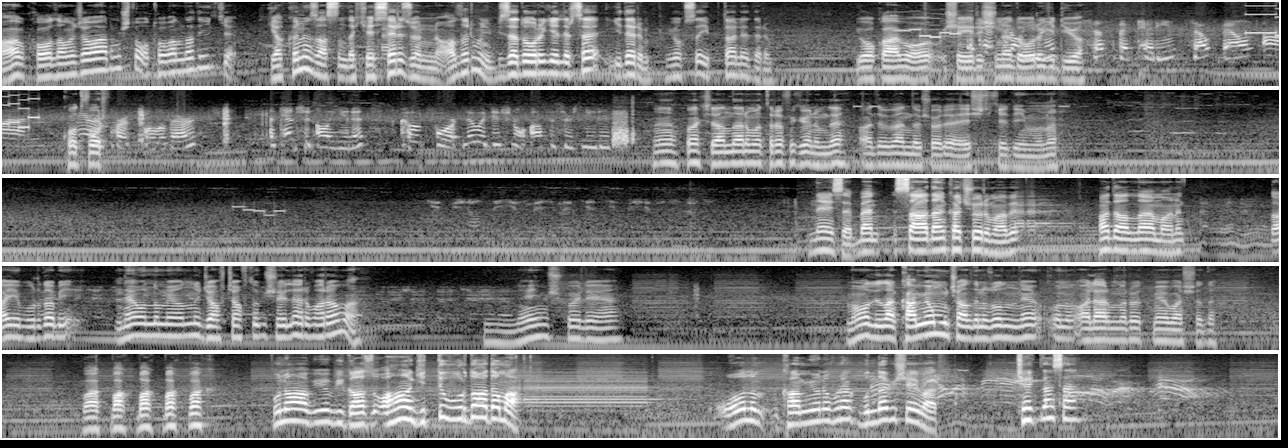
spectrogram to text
Abi kovalamaca varmış da otobanda değil ki. Yakınız aslında keseriz önünü alır mı? Bize doğru gelirse giderim. Yoksa iptal ederim. Yok abi o şehir all doğru gidiyor. Kod Mirror 4. Park Boulevard. Attention all units. Code 4. No additional officers needed. Heh, bak jandarma trafik önümde. Hadi ben de şöyle eşlik edeyim ona. Neyse ben sağdan kaçıyorum abi. Hadi Allah'a emanet. Dayı burada bir neonlu meonlu cafcaflı bir şeyler var ama. Neymiş böyle ya? Ne oluyor lan kamyon mu çaldınız oğlum ne onun alarmları ötmeye başladı. Bak bak bak bak bak. Bu ne yapıyor bir gaz aha gitti vurdu adama. Oğlum kamyonu bırak bunda bir şey var. Çek lan sen.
